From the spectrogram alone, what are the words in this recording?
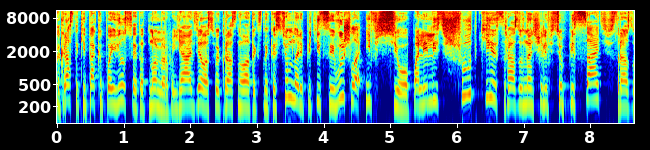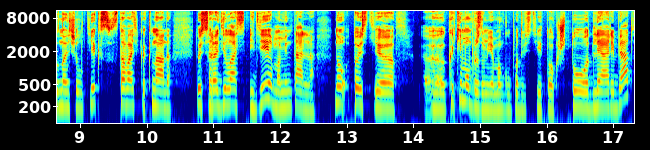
Как раз-таки так и появился этот номер. Я одела свой красный латексный костюм на репетиции, вышла, и все. Полились шутки, сразу начали все писать, сразу начал текст вставать как надо. То есть родилась идея моментально. Ну, то есть э, Э, каким образом я могу подвести итог? Что для ребят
